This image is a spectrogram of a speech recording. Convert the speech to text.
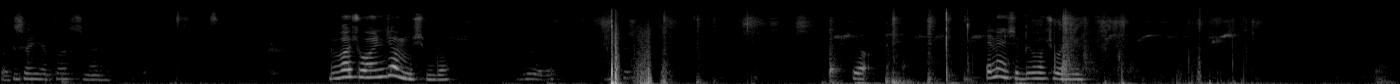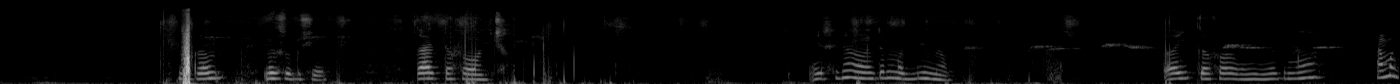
Bak sen yaparsın hadi. Bir maç oynayacağım mı şimdi? Yok. Ya. E neyse bir maç oynayayım. Bakalım nasıl bir şeymiş. İlk defa oynayacağım. Eskiden oynadım mı bilmiyorum. Daha ilk defa oynadım ama. Ama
